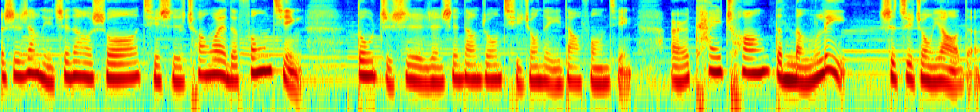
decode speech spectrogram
而是让你知道说，其实窗外的风景都只是人生当中其中的一道风景，而开窗的能力是最重要的。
